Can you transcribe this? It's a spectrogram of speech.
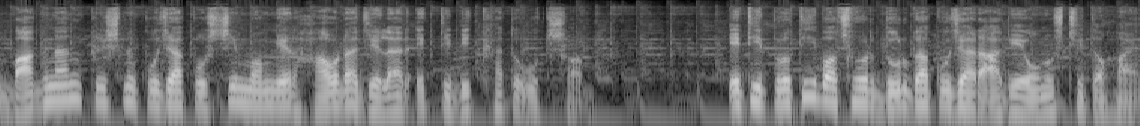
বাগনান কৃষ্ণ পূজা পশ্চিমবঙ্গের হাওড়া জেলার একটি বিখ্যাত উৎসব। এটি প্রতি বছর দুর্গাপূজার আগে অনুষ্ঠিত হয়।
